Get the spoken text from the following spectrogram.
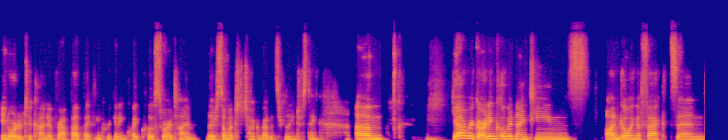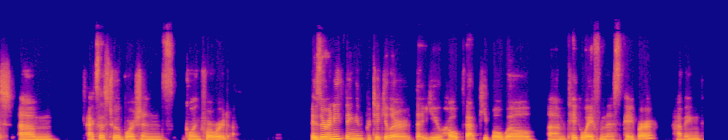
in order to kind of wrap up, I think we're getting quite close to our time. There's so much to talk about. It's really interesting. Um, yeah, regarding COVID 19's ongoing effects and um, access to abortions going forward. Is there anything in particular that you hope that people will um, take away from this paper, having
